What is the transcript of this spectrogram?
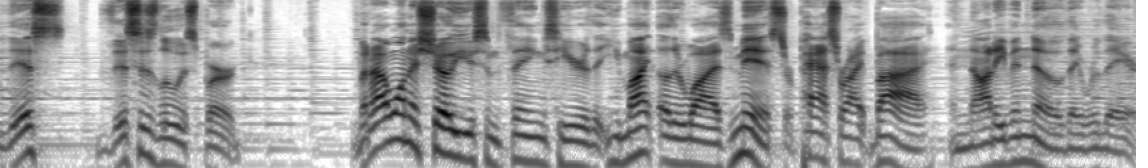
This, this is Lewisburg. But I want to show you some things here that you might otherwise miss or pass right by and not even know they were there.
